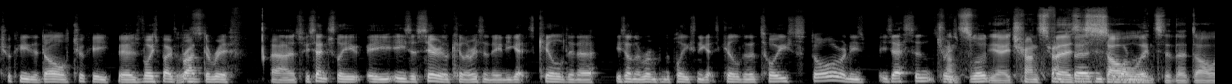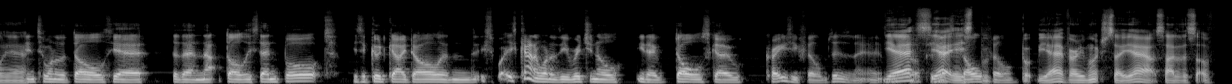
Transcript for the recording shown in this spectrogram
Chucky the doll. Chucky uh, is voiced by Does. Brad Dourif. Uh, so essentially, he, he's a serial killer, isn't he? And he gets killed in a. He's on the run from the police, and he gets killed in a toy store, and his his essence or his blood yeah, he transfers, transfers his into soul the- into the doll. Yeah, into one of the dolls. Yeah. So then that doll is then bought. He's a good guy doll, and it's, it's kind of one of the original, you know, dolls go crazy films, isn't it? Yes, yeah, possessed it is, doll but- film. but yeah, very much so. Yeah, outside of the sort of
